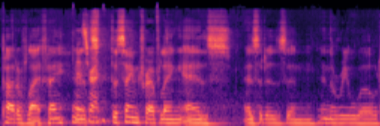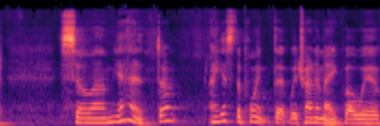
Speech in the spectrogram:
part of life, hey? And That's it's right. The same traveling as as it is in in the real world. So um, yeah, don't. I guess the point that we're trying to make while we're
